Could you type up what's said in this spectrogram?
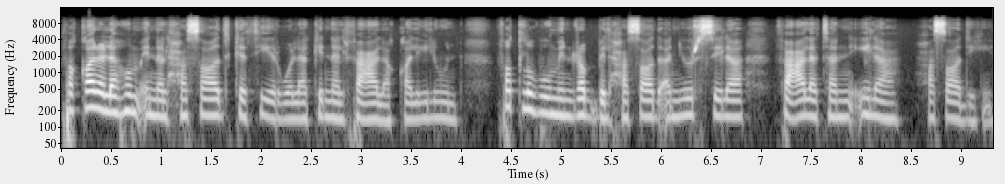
فقال لهم إن الحصاد كثير ولكن الفعل قليلون. فاطلبوا من رب الحصاد أن يرسل فعلة إلى حصاده.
